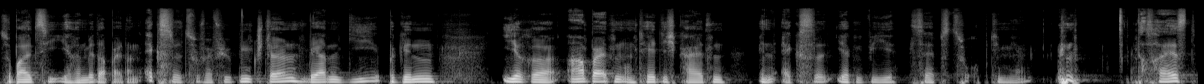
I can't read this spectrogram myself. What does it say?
Sobald Sie Ihren Mitarbeitern Excel zur Verfügung stellen, werden die beginnen, ihre Arbeiten und Tätigkeiten in Excel irgendwie selbst zu optimieren. Das heißt,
